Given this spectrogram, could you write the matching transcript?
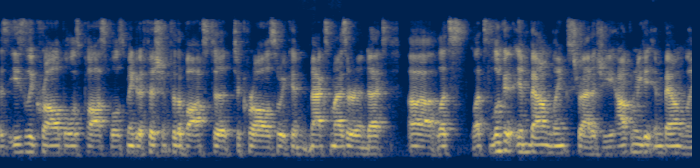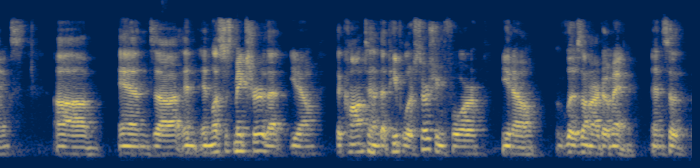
as easily crawlable as possible. Let's make it efficient for the bots to, to crawl so we can maximize our index. Uh, let's let's look at inbound link strategy. How can we get inbound links? Um, and uh, and and let's just make sure that you know the content that people are searching for, you know, lives on our domain. And so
